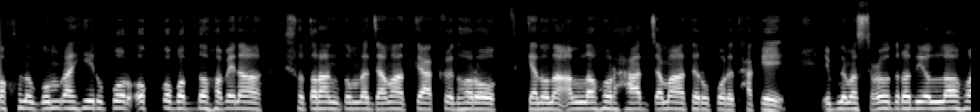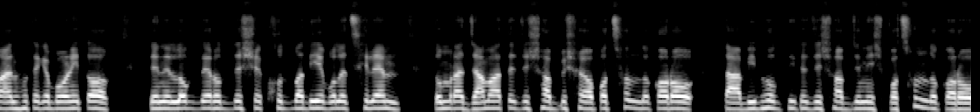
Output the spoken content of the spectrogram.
কখনো গুমরাহির উপর ঐক্যবদ্ধ হবে না। সুতরাং তোমরা জামাতকে আঁকড়ে ধরো, কেননা আল্লাহর হাত জামাতের উপরে থাকে। ইবনে মাসউদ আল্লাহ আনহু থেকে বর্ণিত, তিনি লোকদের উদ্দেশ্যে খুতবা দিয়ে বলেছিলেন, তোমরা জামাতে যেসব বিষয় অপছন্দ করো, তা বিভক্তিতে যেসব জিনিস পছন্দ করো,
